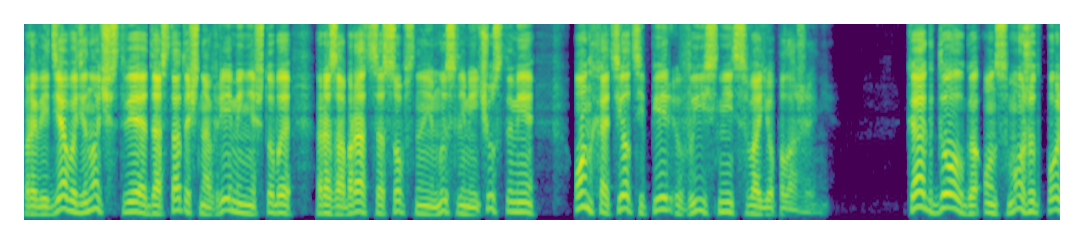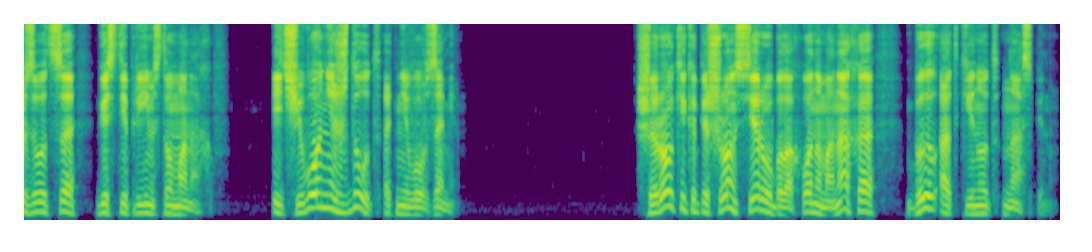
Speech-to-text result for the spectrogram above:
Проведя в одиночестве достаточно времени, чтобы разобраться с собственными мыслями и чувствами, он хотел теперь выяснить свое положение. Как долго он сможет пользоваться гостеприимством монахов? И чего они ждут от него взамен? Широкий капюшон серого балахона монаха был откинут на спину.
